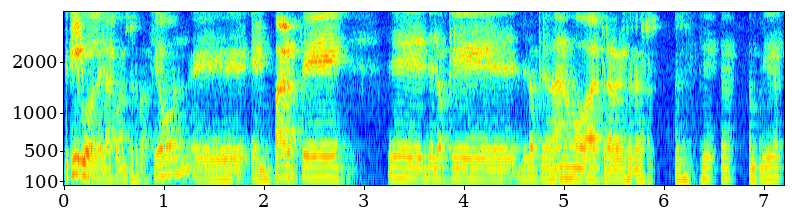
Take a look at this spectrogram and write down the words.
vivo de la conservación, en parte eh, de, lo que, de lo que gano a través de la asociación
